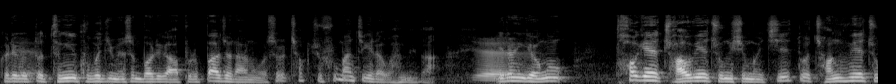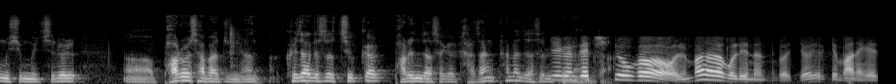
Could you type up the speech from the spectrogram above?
그리고 또 등이 굽어지면서 머리가 앞으로 빠져나오는 것을 척추 후만증이라고 합니다. 예. 이런 경우 턱의 좌우의 중심 위치 또 전후의 중심 위치를 어, 바로 잡아주면 그 자리에서 즉각 바른 자세가 가장 편한 자세를 이게 근데. 치료가 얼마나 걸리는 거죠? 이렇게 만약에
